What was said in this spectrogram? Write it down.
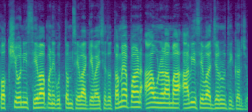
પક્ષીઓની સેવા પણ એક ઉત્તમ સેવા કહેવાય છે. તો તમે પણ આ ઉનાળામાં આવી સેવા જરૂરથી કરજો.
